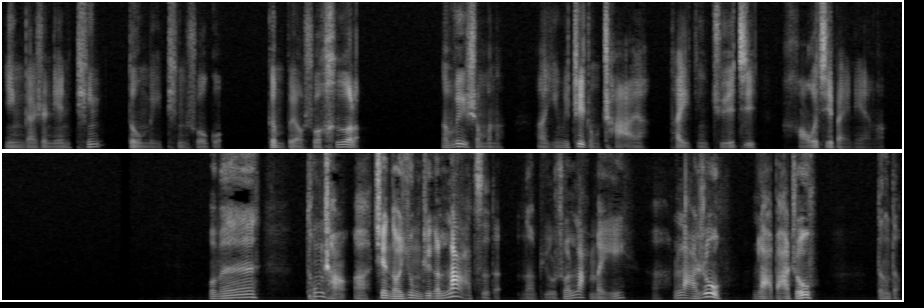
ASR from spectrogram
应该是连听都没听说过，更不要说喝了。那为什么呢？啊，因为这种茶呀，它已经绝迹好几百年了。我们。通常啊，见到用这个“腊”字的，那比如说腊梅啊、腊肉、腊八粥等等，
